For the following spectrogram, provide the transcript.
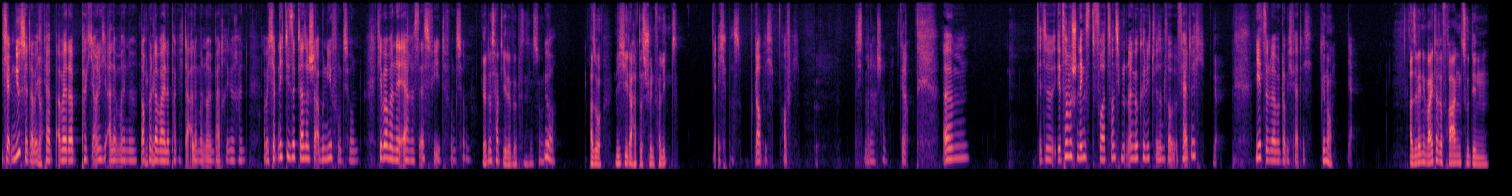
Ich habe ein Newsletter, aber, Ja. ich hab, aber da packe ich auch nicht alle meine. Doch, Okay. mittlerweile packe ich da alle meine neuen Beiträge rein. Aber ich habe nicht diese klassische Abonnierfunktion. Ich habe aber eine RSS-Feed-Funktion. ja, das hat jede WordPress-Installation. Ja. Also nicht jeder hat das schön verlinkt. Ja, ich habe das. Glaube ich. Hoffe ich. Gut. Muss ich mal nachschauen. Genau. Ähm, jetzt, jetzt haben wir schon längst vor 20 Minuten angekündigt, wir sind fertig. Ja. Jetzt sind wir aber, glaube ich, fertig. Genau. Ja. Also wenn ihr weitere Fragen zu dem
